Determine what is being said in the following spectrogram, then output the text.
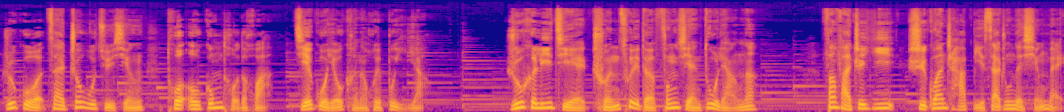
如果在周五举行脱欧公投的话，结果有可能会不一样。如何理解纯粹的风险度量呢？方法之一是观察比赛中的行为，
